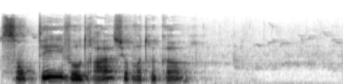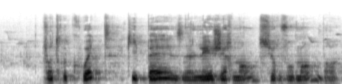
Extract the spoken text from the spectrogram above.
Sentez vos draps sur votre corps, votre couette qui pèse légèrement sur vos membres,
